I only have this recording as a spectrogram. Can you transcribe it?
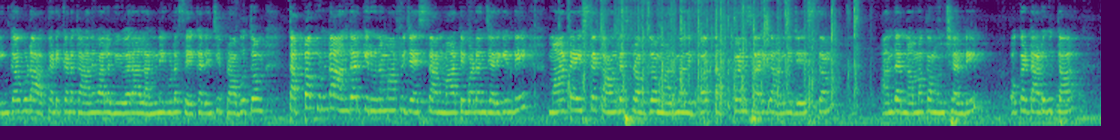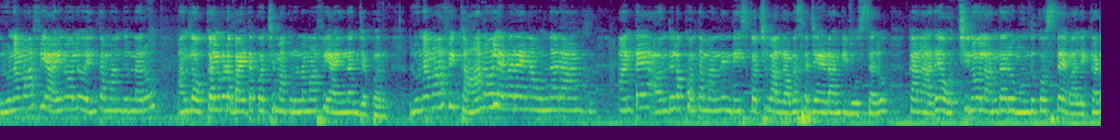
ఇంకా కూడా అక్కడిక్కడ కాని వాళ్ళ వివరాలన్నీ కూడా సేకరించి ప్రభుత్వం తప్పకుండా అందరికి రుణమాఫీ చేస్తా అని మాట ఇవ్వడం జరిగింది. మాట ఇస్తే కాంగ్రెస్ ప్రభుత్వం మడమదిప్ప తప్పనిసరిగా అన్ని చేస్తాం. అందరు నమ్మకం ఉంచండి. ఒకటి అడుగుతా రుణమాఫీ అయినోళ్ళు ఎంతమంది ఉన్నారు? అందులో ఒక్కరు కూడా బయటకు వచ్చి మాకు రుణమాఫీ అయిందని చెప్పారు. రుణమాఫీ కానోళ్ళు ఎవరైనా ఉన్నారా అంటే అందులో కొంతమందిని తీసుకొచ్చి వాళ్ళు రభస చేయడానికి చూస్తారు. కానీ అదే వచ్చిన వాళ్ళందరూ ముందుకొస్తే వాళ్ళు ఎక్కడ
